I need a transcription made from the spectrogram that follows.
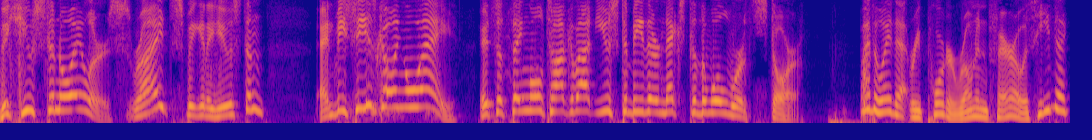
The Houston Oilers, right? Speaking of Houston, NBC is going away. It's a thing we'll talk about. Used to be there next to the Woolworths store. By the way, that reporter, Ronan Farrow, is he the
